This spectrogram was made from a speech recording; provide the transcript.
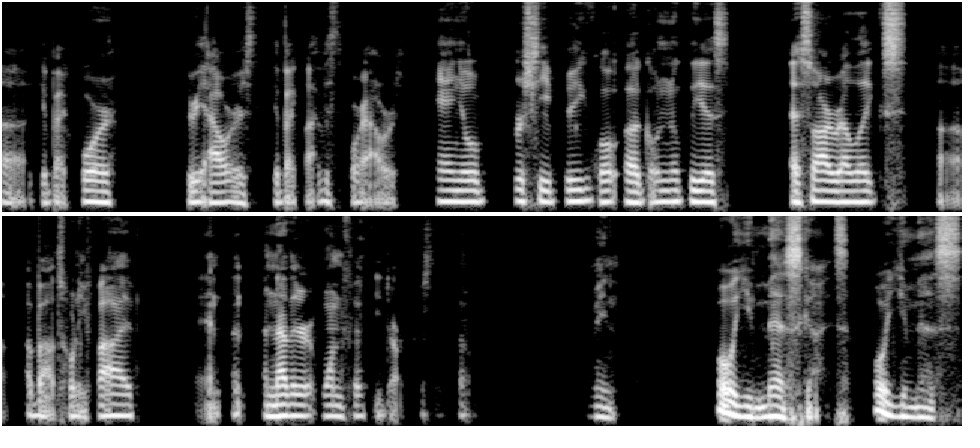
Uh, Get Pack 4, three hours. Get back five is four hours, and you'll receive three gold, uh, gold nucleus, SR relics, uh, about twenty five, and a- another one fifty dark crystals. So, I mean, what will you miss, guys? What will you miss,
